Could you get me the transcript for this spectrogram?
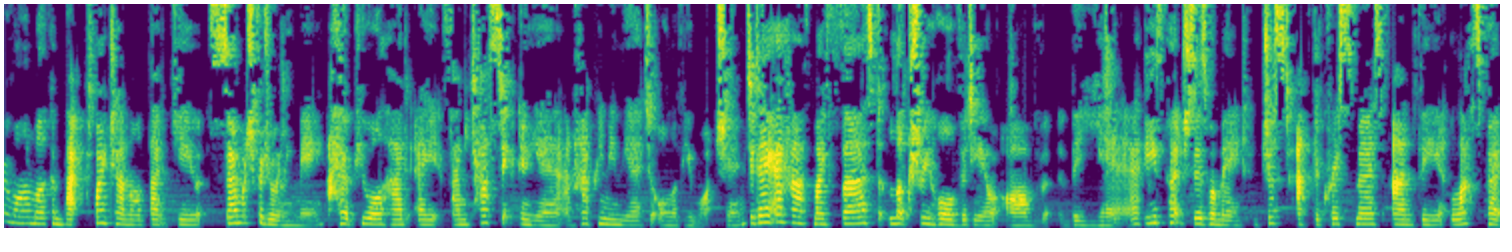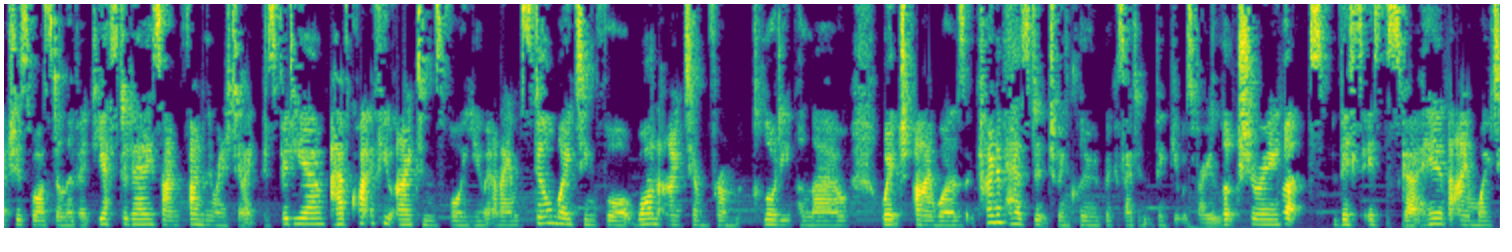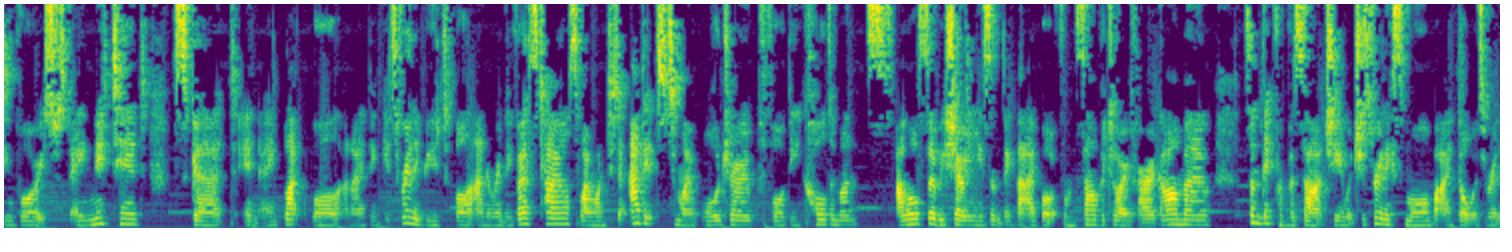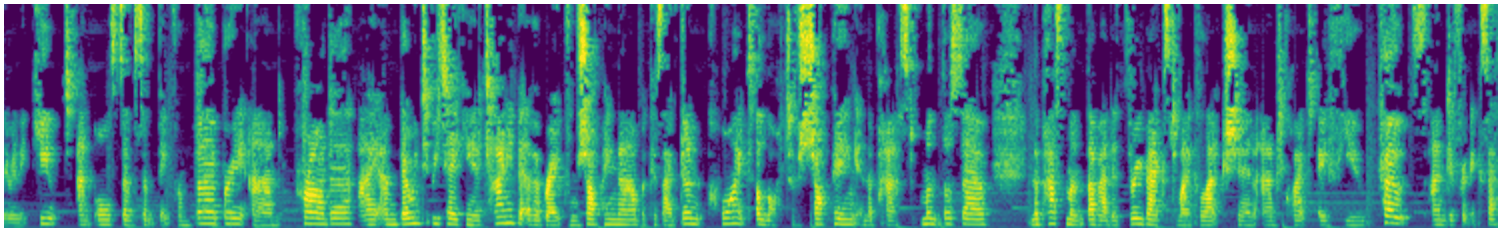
everyone, welcome back to my channel. Thank you so much for joining me. I hope you all had a fantastic new year and happy new year to all of you watching. Today I have my first luxury haul video of the year. These purchases were made just after Christmas and the last purchase was delivered yesterday so I'm finally ready to make this video. I have quite a few items for you and I'm still waiting for one item from Claudie Pierlot which I was kind of hesitant to include because I didn't think it was very luxury but this is the skirt here that I'm waiting for. It's just a knitted skirt in a black wool and I think it's really beautiful and really versatile so I wanted to add it to my wardrobe for the colder months. I'll also be showing you something that I bought from Salvatore Ferragamo something from Versace, which is really small, but I thought was really, really cute, and also something from Burberry and Prada. I am going to be taking a tiny bit of a break from shopping now because I've done quite a lot of shopping in the past month or so. In the past month, I've added three bags to my collection and quite a few coats and different accessories.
